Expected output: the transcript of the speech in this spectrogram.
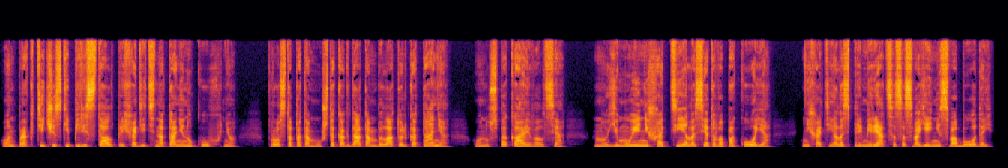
Он практически перестал приходить на Танину кухню, просто потому что, когда там была только Таня, он успокаивался, но ему и не хотелось этого покоя, не хотелось примиряться со своей несвободой.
